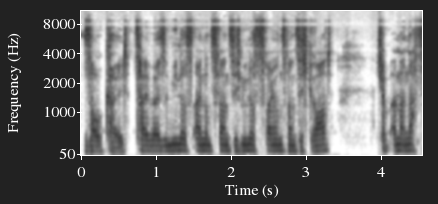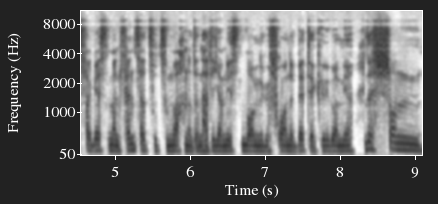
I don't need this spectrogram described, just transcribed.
saukalt. Teilweise minus 21, minus 22 Grad. Ich habe einmal nachts vergessen, mein Fenster zuzumachen und dann hatte ich am nächsten Morgen eine gefrorene Bettdecke über mir. Das ist schon,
